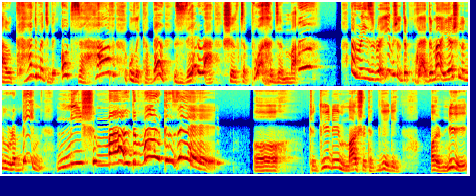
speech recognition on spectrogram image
על כד מטבעות זהב ולקבל זרע של תפוח אדמה? הרי זרעים של תפוחי אדמה יש לנו רבים. מי שמע על דבר כזה? או, תגידי מה שתגידי. אני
